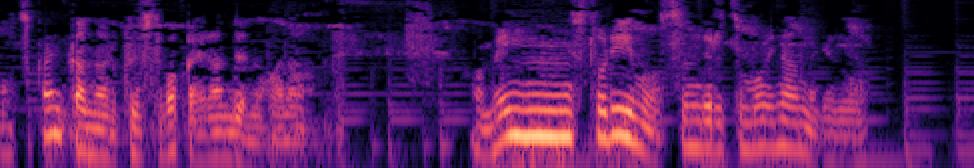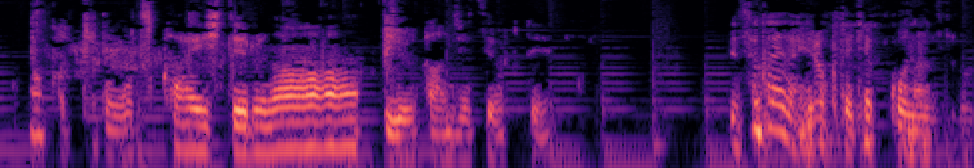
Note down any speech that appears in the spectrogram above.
お使い感のあるクエストばっか選んでるのかな。メインストリームを進んでるつもりなんだけど、なんかちょっとお使いしてるなーっていう感じが強くて。で、世界が広くて結構なんですけど、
